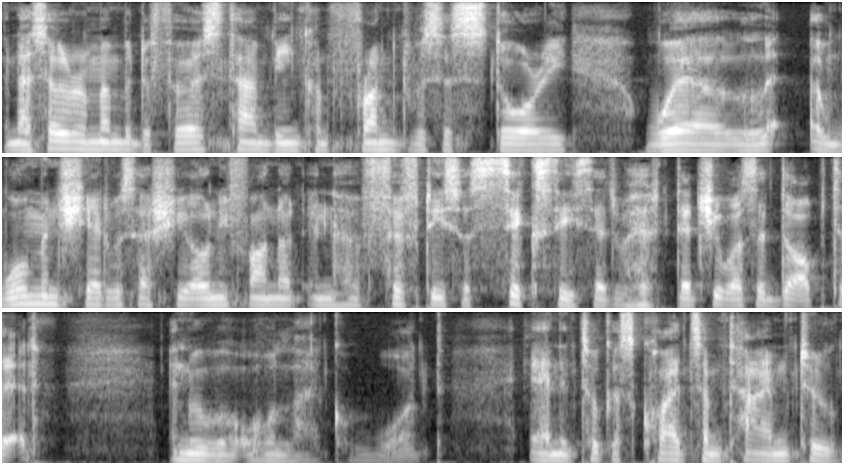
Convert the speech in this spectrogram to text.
And I still remember the first time being confronted with a story where a woman shared with us she only found out in her 50s or 60s that, that she was adopted. And we were all like, what? And it took us quite some time to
